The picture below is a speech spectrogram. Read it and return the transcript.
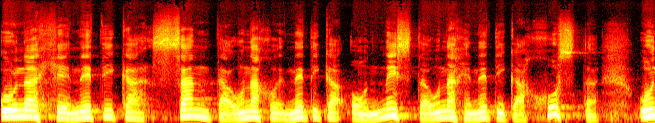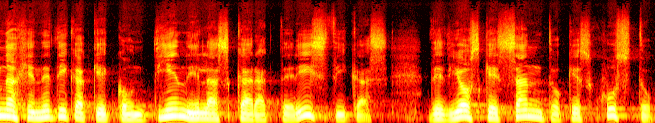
una genética santa, una genética honesta, una genética justa, una genética que contiene las características de Dios que es santo, que es justo,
